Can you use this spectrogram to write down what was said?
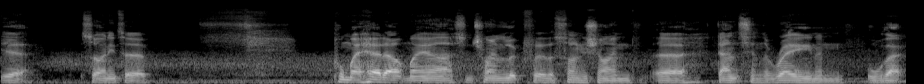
Yeah. So I need to pull my head out my ass and try and look for the sunshine, uh, dance in the rain, and all that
